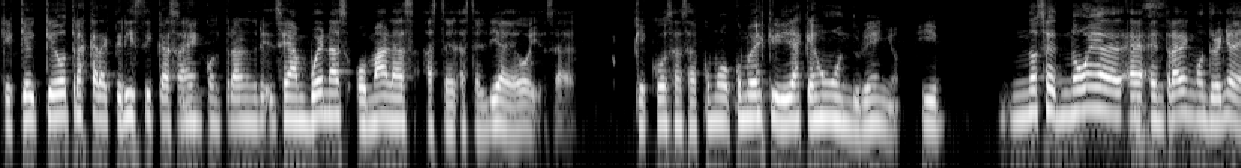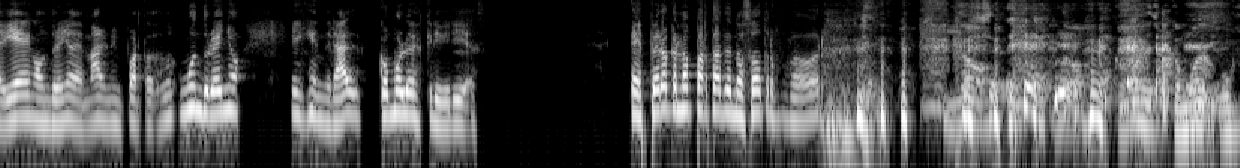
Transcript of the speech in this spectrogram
¿Qué, qué, qué otras características has encontrado, sean buenas o malas hasta, hasta el día de hoy? O sea, ¿qué cosas, o sea, cómo, cómo describirías que es un hondureño? Y no sé, no voy a, a entrar en hondureño de bien o hondureño de mal, no importa. Un hondureño en general, ¿cómo lo describirías? Espero que no partas de nosotros, por favor. No, no, ¿cómo es- cómo- uf,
